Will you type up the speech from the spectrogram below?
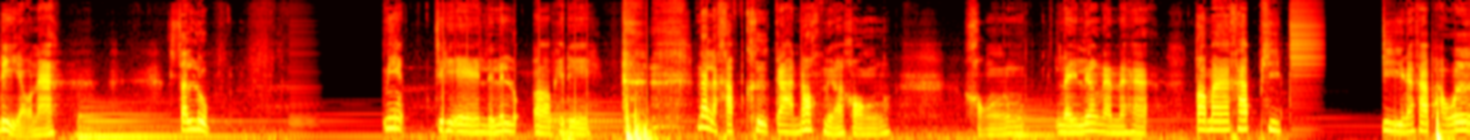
เดี๋ยวนะ สรุป นี่ GTA หรือเล่นเอ่อ PD นั่นแหละครับ คือการนอกเหนือของของในเรื่องนั้นนะฮะ ต่อมาครับ PG นะครับ Power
